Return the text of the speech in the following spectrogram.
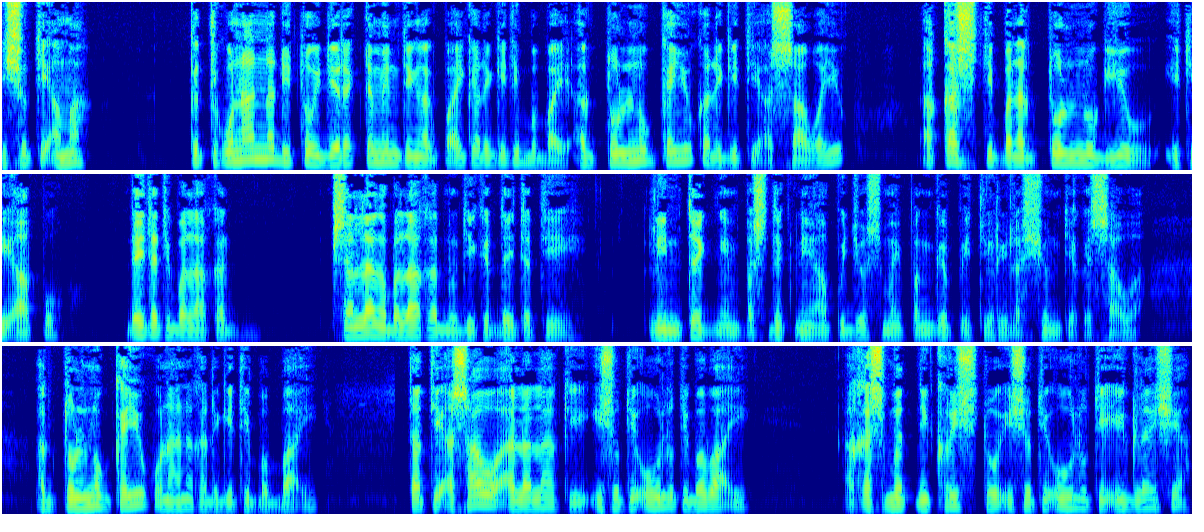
iso ti ama. Katikunan na dito'y direktamente nga agpaay ka iti babay, agtulnog kayo ka iti asawa yo. Akas ti panagtulnog yo iti apo. Dahil ti balakad San lang nga balakad no di kat dayta ti linteg ng pasdek ni Apo Diyos may panggap iti relasyon ti akasawa. Agtulnog kayo kung na kadagiti babae. Tati asawa a lalaki iso ti ulo ti babae. Akasmat ni Kristo iso ti ulo ti iglesia.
